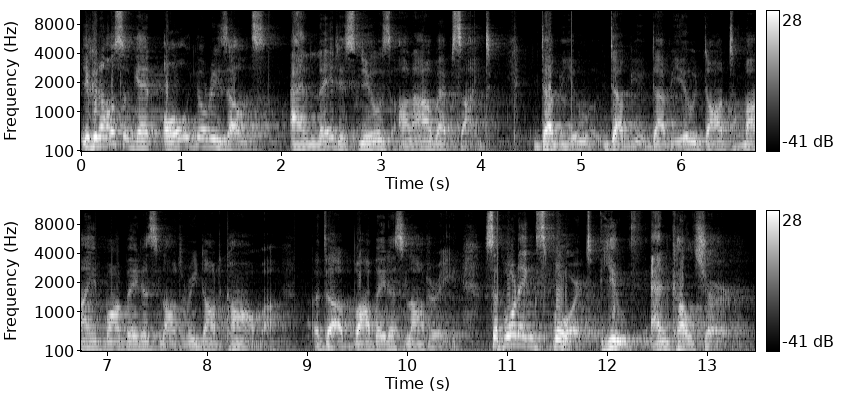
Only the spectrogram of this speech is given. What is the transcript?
You can also get all your results and latest news on our website www.mybarbadoslottery.com. The Barbados Lottery, supporting sport, youth, and culture.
